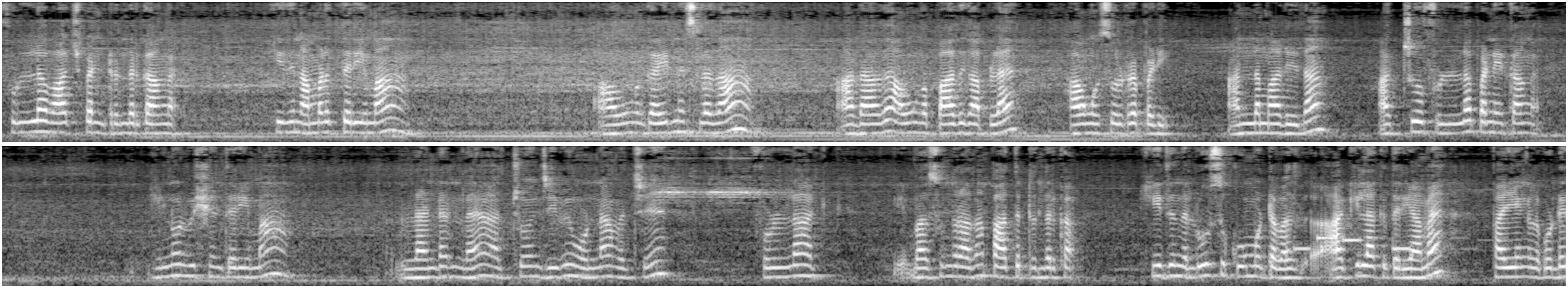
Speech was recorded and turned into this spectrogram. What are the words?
ஃபுல்லாக வாட்ச் பண்ணிட்டு இருந்திருக்காங்க. இது நம்மளுக்கு தெரியுமா? அவங்க கைட்னஸில் தான். அதாவது அவங்க பாதுகாப்பில் அவங்க சொல்கிறபடி அந்த மாதிரி தான் அச்சோ ஃபுல்லாக பண்ணியிருக்காங்க இன்னொரு விஷயம் தெரியுமா? லண்டனில் அச்சோன் ஜீவி ஒன்றா வச்சு ஃபுல்லாக வசுந்தரா தான் பார்த்துட்டு இருந்திருக்கா. இது இந்த லூசு கூமுட்டை வஸ் அகிலாக்கு தெரியாமல் பையங்களை கொண்டே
